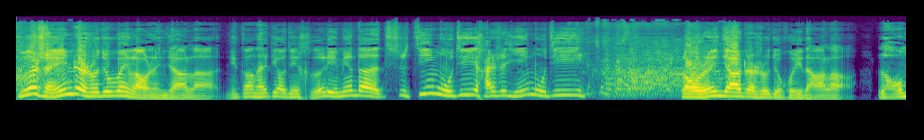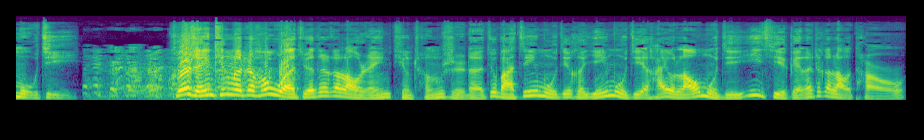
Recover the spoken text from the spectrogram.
河神这时候就问老人家了：“你刚才掉进河里面的是金母鸡还是银母鸡？”老人家这时候就回答了：“老母鸡。”河神听了之后，我觉得这个老人挺诚实的，就把金母鸡和银母鸡还有老母鸡一起给了这个老头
